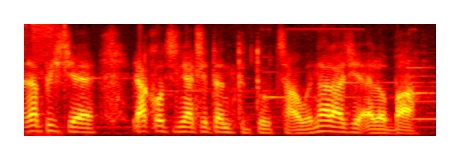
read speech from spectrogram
napiszcie jak oceniacie ten tytuł cały. Na razie elo, ba.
